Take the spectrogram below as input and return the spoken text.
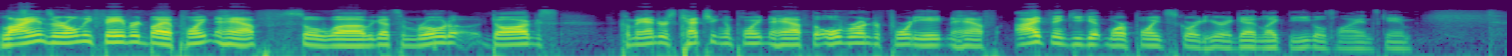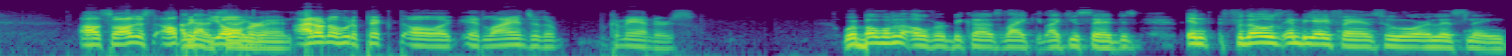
Lions are only favored by a point and a half, so uh, we got some road dogs. Commanders catching a point and a half. The over under 48 and a half. I think you get more points scored here again, like the Eagles Lions game. Uh, so I'll just I'll pick the over. You, I don't know who to pick. Oh, it Lions or the Commanders. We're both on the over because, like like you said, this in for those NBA fans who are listening,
